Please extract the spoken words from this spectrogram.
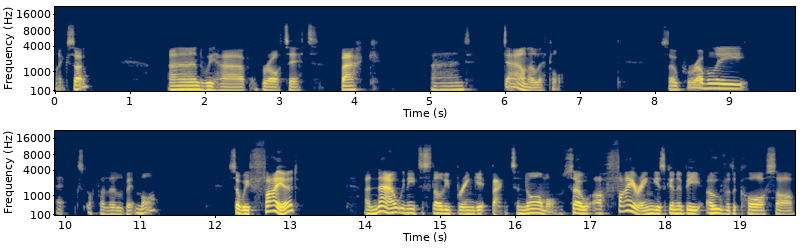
like so and we have brought it back and down a little. So probably X up a little bit more. So we fired and now we need to slowly bring it back to normal. So our firing is going to be over the course of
